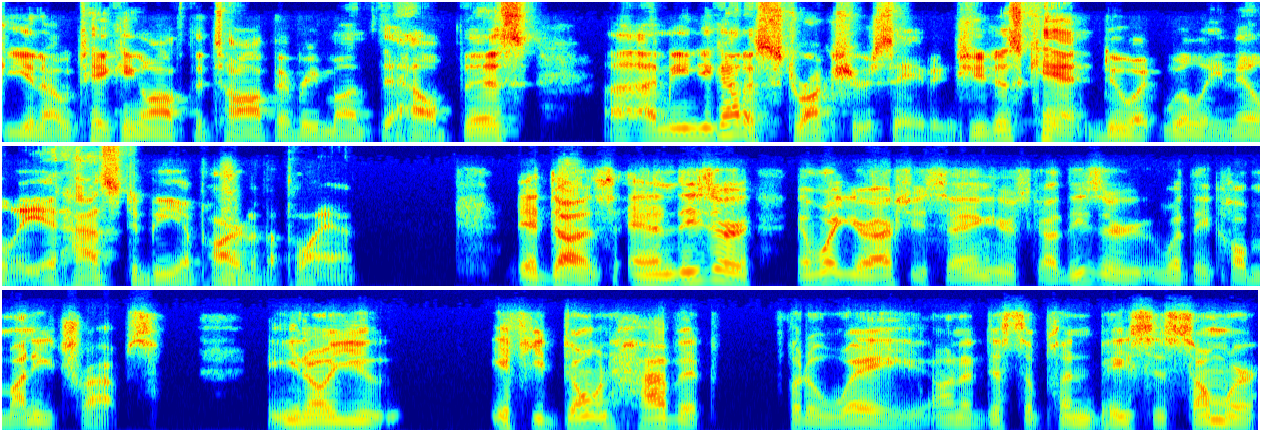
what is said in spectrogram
you know, taking off the top every month to help this, uh, I mean, you got to structure savings. You just can't do it willy nilly. It has to be a part of the plan. It does. And these are, and what you're actually saying here, Scott, these are what they call money traps. You know, you, if you don't have it put away on a disciplined basis somewhere,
